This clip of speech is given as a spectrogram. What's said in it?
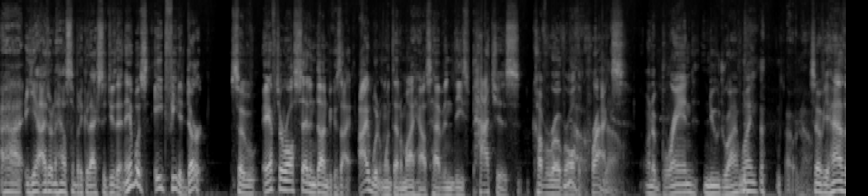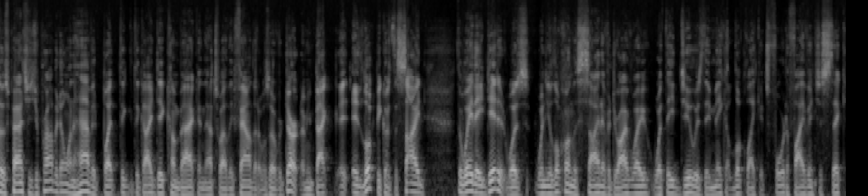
Uh, yeah, I don't know how somebody could actually do that. And it was eight feet of dirt. So after all said and done, because I, I wouldn't want that in my house, having these patches cover over all the No, cracks on a brand new driveway. No, no. So if you have those patches, you probably don't want to have it. But the, the guy did come back, and that's why they found that it was over dirt. I mean, back it, it looked because the side, the way they did it was when you look on the side of a driveway, what they do is they make it look like it's four to five inches thick.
